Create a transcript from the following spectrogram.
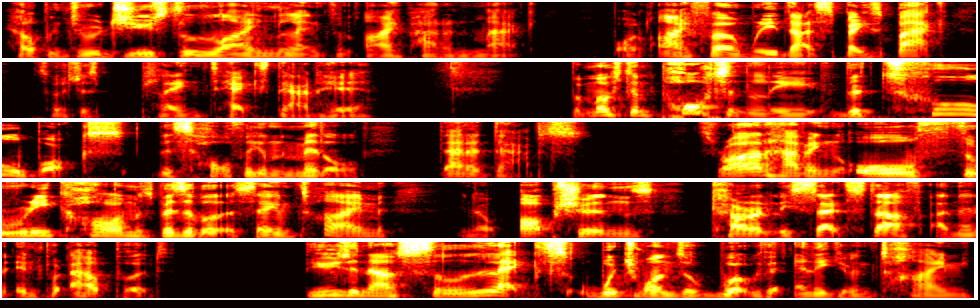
helping to reduce the line length on iPad and Mac. But on iPhone, we need that space back, so it's just plain text down here. But most importantly, the toolbox, this whole thing in the middle, that adapts. So rather than having all three columns visible at the same time, you know, options, currently select stuff, and then input output, the user now selects which ones will work with at any given time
